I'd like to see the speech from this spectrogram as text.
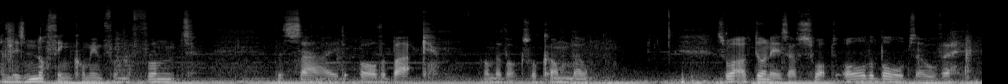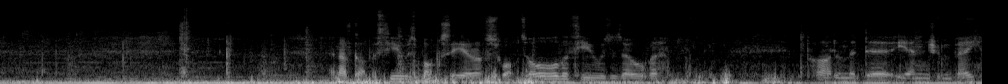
and there's nothing coming from the front, the side or the back on the Vauxhall Combo. So what I've done is I've swapped all the bulbs over and I've got the fuse box here, I've swapped all the fuses over, pardon the dirty engine bay,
